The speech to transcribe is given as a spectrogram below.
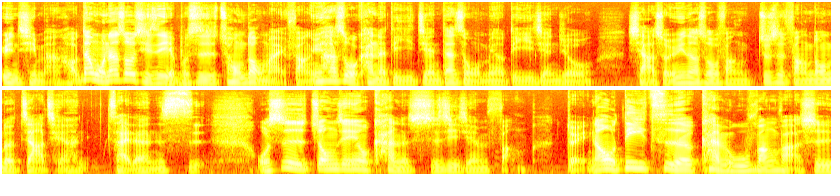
运气蛮好，但我那时候其实也不是冲动买房，因为它是我看的第一间，但是我没有第一间就下手，因为那时候房就是房东的价钱很踩得很死，我是中间又看了十几间房，对，然后我第一次看屋方法是。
